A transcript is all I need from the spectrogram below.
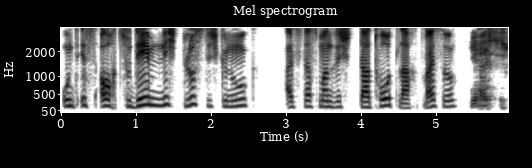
und ist auch zudem nicht lustig genug, als dass man sich da totlacht, weißt du? Ja, ich, ich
